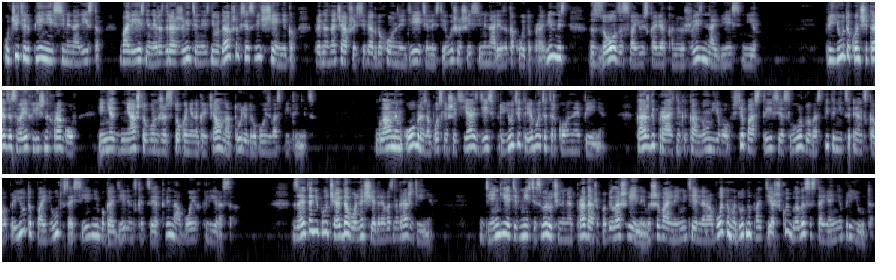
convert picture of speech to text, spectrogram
Учитель пения из семинаристов, болезненный, раздражительный, из неудавшихся священников, предназначавший себя к духовной деятельности и вышедший из семинарии за какую-то провинность, зол за свою исковерканную жизнь на весь мир. Приюток он считает за своих личных врагов – и нет дня, чтобы он жестоко не накричал на ту или другую из воспитанниц. Главным образом после шитья здесь в приюте требуется церковное пение. Каждый праздник и канун его, все посты, все службы воспитанницы Энского приюта поют в соседней Богоделинской церкви на обоих клиросах. За это они получают довольно щедрое вознаграждение. Деньги эти вместе с вырученными от продажи по белошвейной, вышивальной и метельной работам идут на поддержку и благосостояние приюта.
